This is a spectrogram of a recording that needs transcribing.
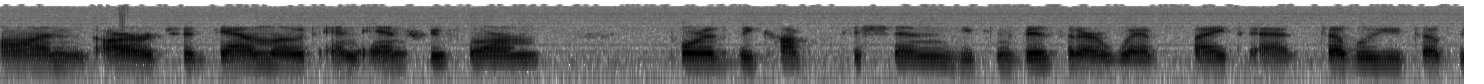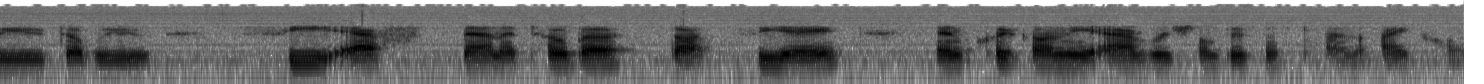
on or to download an entry form for the competition, you can visit our website at www.cfmanitoba.ca and click on the Aboriginal Business Plan icon.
